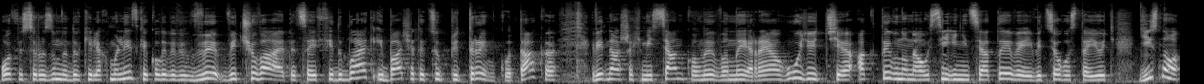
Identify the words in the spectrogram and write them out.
офісу розумне довкілля Хмельницький, коли ви, відчуваєте цей фідбек і бачите цю підтримку, так від наших містян, коли вони реагують активно на усі ініціативи і від цього стають дійсно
